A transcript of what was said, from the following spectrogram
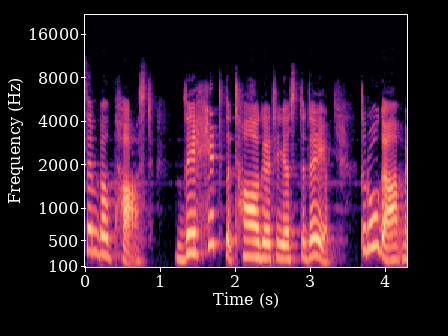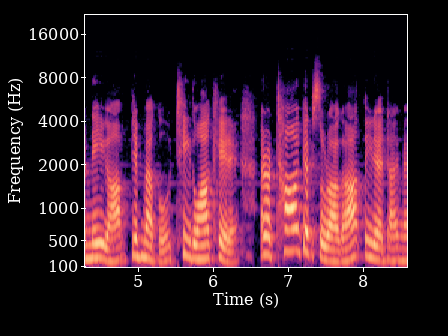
simple past they hit the target yesterday သူတို့ကမနေ့ကပြစ်မှတ်ကိုထိသွားခဲ့တယ်အဲ့တော့ target ဆိုတာကသိတဲ့အတိုင်းပဲ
